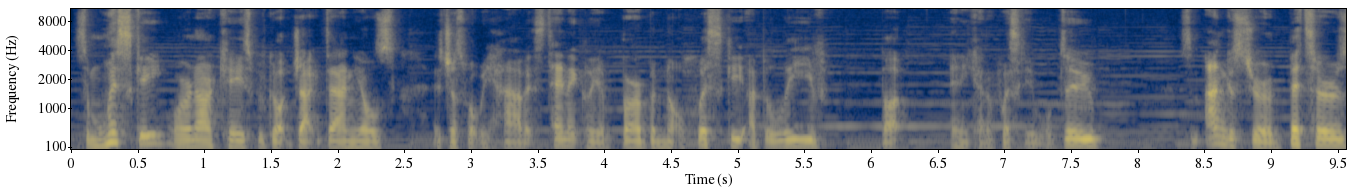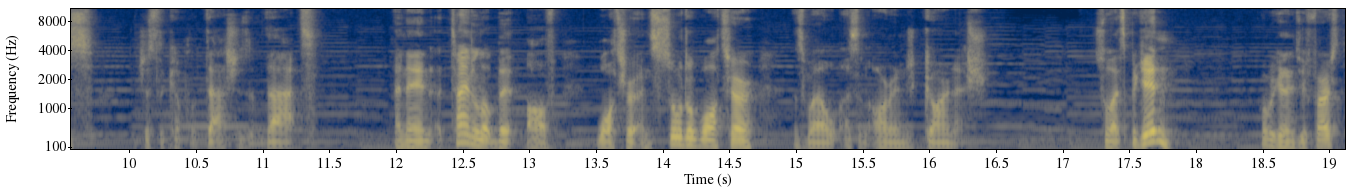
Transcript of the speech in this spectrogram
Some whiskey, or in our case, we've got Jack Daniels. It's just what we have. It's technically a bourbon, not a whiskey, I believe, but any kind of whiskey will do. Some Angostura bitters, just a couple of dashes of that. And then a tiny little bit of water and soda water, as well as an orange garnish. So let's begin! What we're going to do first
